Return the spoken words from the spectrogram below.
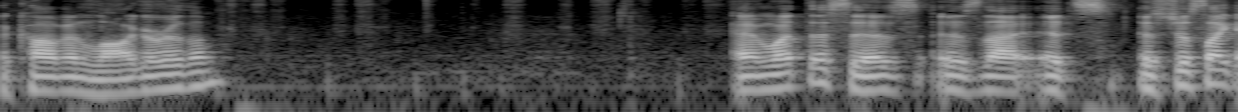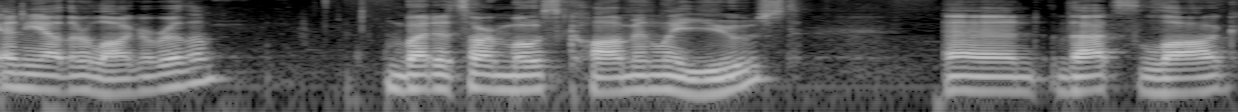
A common logarithm. And what this is, is that it's, it's just like any other logarithm, but it's our most commonly used, and that's log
